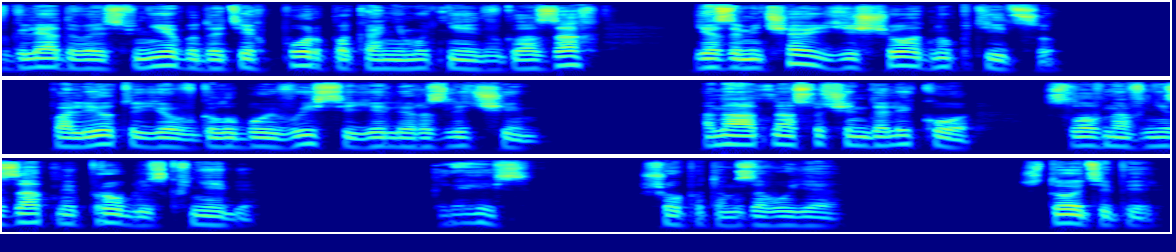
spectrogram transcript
Вглядываясь в небо до тех пор, пока не мутнеет в глазах, я замечаю еще одну птицу. Полет ее в голубой выси еле различим. Она от нас очень далеко, словно внезапный проблеск в небе. «Грейс!» — шепотом зову я. «Что теперь?»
